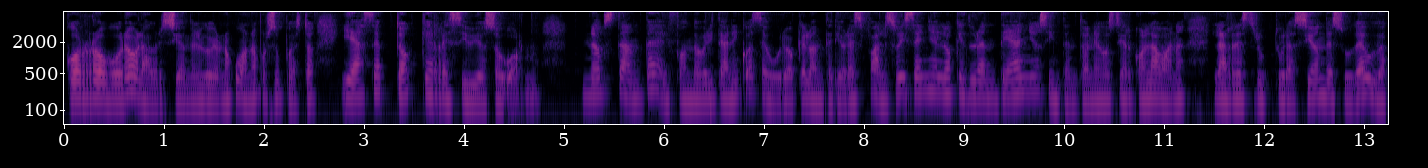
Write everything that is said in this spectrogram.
corroboró la versión del gobierno cubano, por supuesto, y aceptó que recibió soborno. No obstante, el Fondo británico aseguró que lo anterior es falso y señaló que durante años intentó negociar con La Habana la reestructuración de su deuda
